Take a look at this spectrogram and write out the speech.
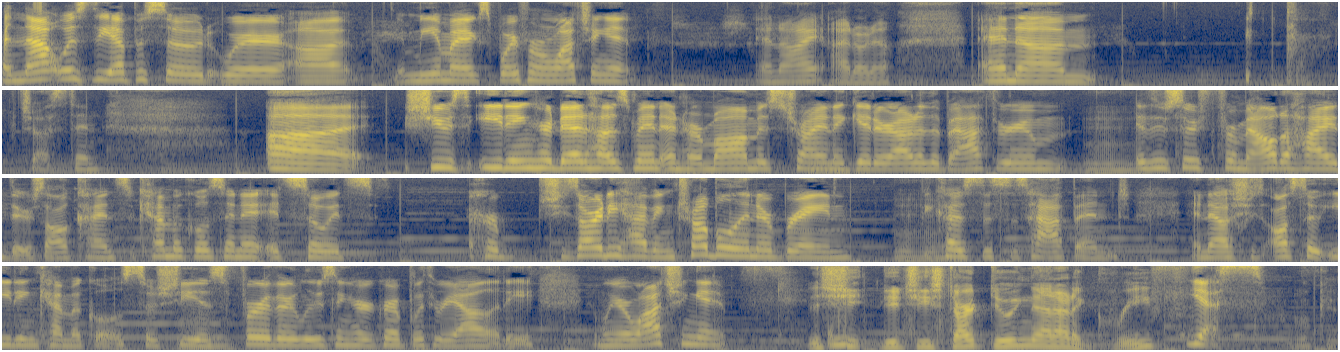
and that was the episode where uh, me and my ex-boyfriend were watching it and i i don't know and um justin uh, she was eating her dead husband, and her mom is trying to get her out of the bathroom. There's, there's formaldehyde. There's all kinds of chemicals in it. It's so it's her. She's already having trouble in her brain because this has happened, and now she's also eating chemicals. So she is further losing her grip with reality. And we were watching it. Did she did she start doing that out of grief? Yes, Okay.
